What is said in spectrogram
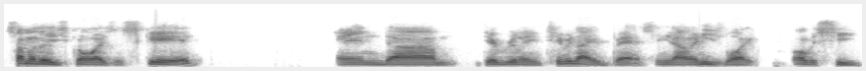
some of these guys are scared and um, they're really intimidated by us. You know, and he's like, obviously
